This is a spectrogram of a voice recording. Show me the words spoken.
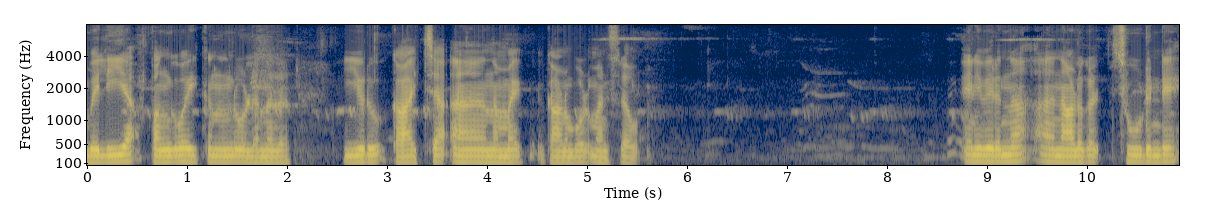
വലിയ പങ്ക് വഹിക്കുന്നുണ്ടെന്നത് ഈ ഒരു കാഴ്ച നമ്മെ കാണുമ്പോൾ മനസ്സിലാവും. ഇനി വരുന്ന നാളുകൾ ചൂടിന്റെ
